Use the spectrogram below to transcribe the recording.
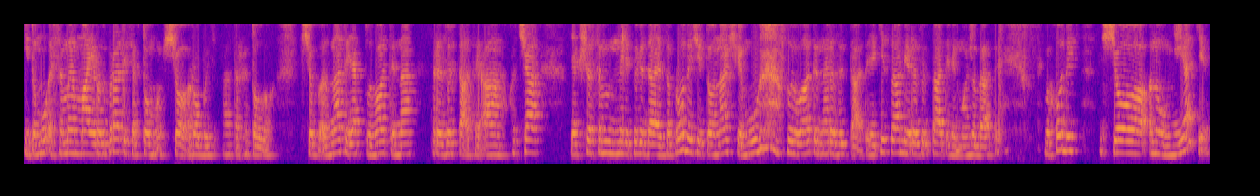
І тому СММ має розбиратися в тому, що робить таргетолог, щоб знати, як впливати на результати. А хоча, якщо СММ не відповідає за продажі, то нащо йому впливати на результати? Які самі результати він може дати? Виходить, що ну ніякі.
